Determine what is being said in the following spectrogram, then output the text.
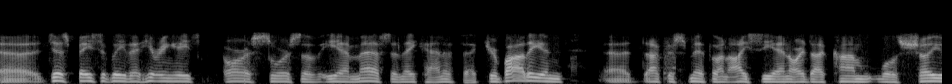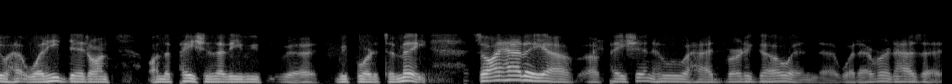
Uh, just basically that hearing aids are a source of EMFs and they can affect your body. And uh, Dr. Smith on ICNR.com will show you how, what he did on on the patient that he re, uh, reported to me. So I had a, uh, a patient who had vertigo and uh, whatever, and has a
